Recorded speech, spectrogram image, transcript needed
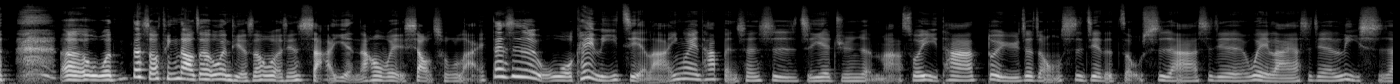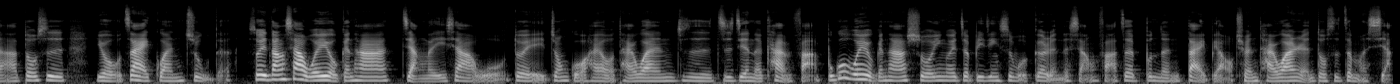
呃，我那时候听到这个问题的时候，我有先傻眼，然后我也笑出来。但是我可以理解啦，因为他本身是职业军人嘛，所以他对于这种世界的走势啊、世界未来啊、世界的历史啊，都是有在关注的。所以当下我也有跟他讲了一下我对中国还有台湾就是之间的看法。不过我也有跟他说，因为这毕竟是。我个人的想法，这不能代表全台湾人都是这么想。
